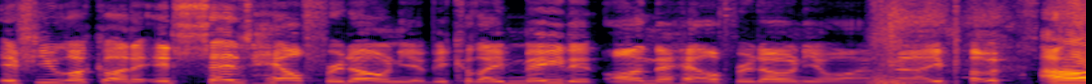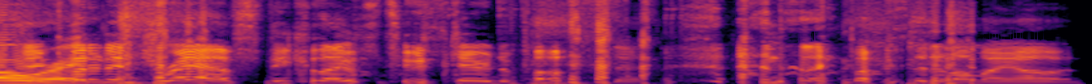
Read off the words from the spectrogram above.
if you look on it, it says Hail Fredonia because I made it on the Hail Fredonia one, and I posted. Oh, I right. put it in drafts because I was too scared to post it, and then I posted it on my own.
